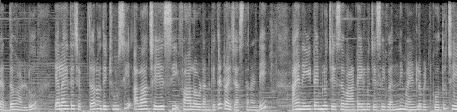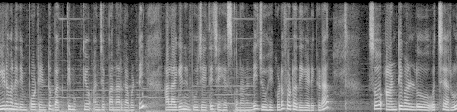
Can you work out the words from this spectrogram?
పెద్దవాళ్ళు ఎలా అయితే చెప్తారో అది చూసి అలా చేసి ఫాలో అవ్వడానికి అయితే ట్రై చేస్తానండి. ఆయన ఈ టైంలో చేసావు ఆ టైంలో చేసే ఇవన్నీ మైండ్లో పెట్టుకోవద్దు. చేయడం అనేది ఇంపార్టెంట్ భక్తి ముఖ్యం అని చెప్పి అన్నారు కాబట్టి అలాగే నేను పూజ అయితే చేసేసుకున్నానండి. జోహి కూడా ఫోటో దిగాడు ఇక్కడ. సో ఆంటీ వాళ్ళు వచ్చారు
